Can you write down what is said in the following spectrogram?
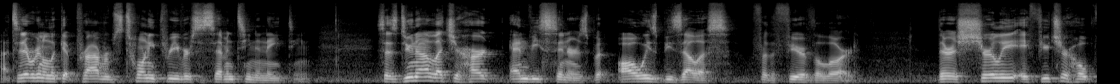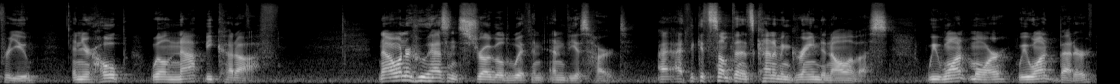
Uh, today, we're going to look at Proverbs 23, verses 17 and 18. It says, Do not let your heart envy sinners, but always be zealous for the fear of the Lord. There is surely a future hope for you, and your hope will not be cut off. Now, I wonder who hasn't struggled with an envious heart. I, I think it's something that's kind of ingrained in all of us. We want more, we want better,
